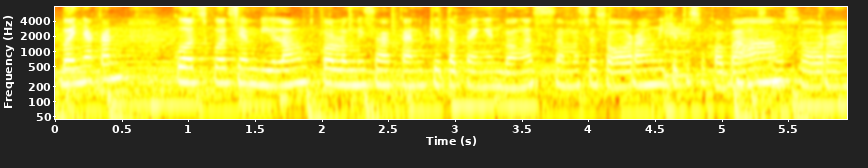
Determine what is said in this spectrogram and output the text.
banyak kan quotes quotes yang bilang kalau misalkan kita pengen banget sama seseorang nih kita suka banget Ah. sama seseorang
